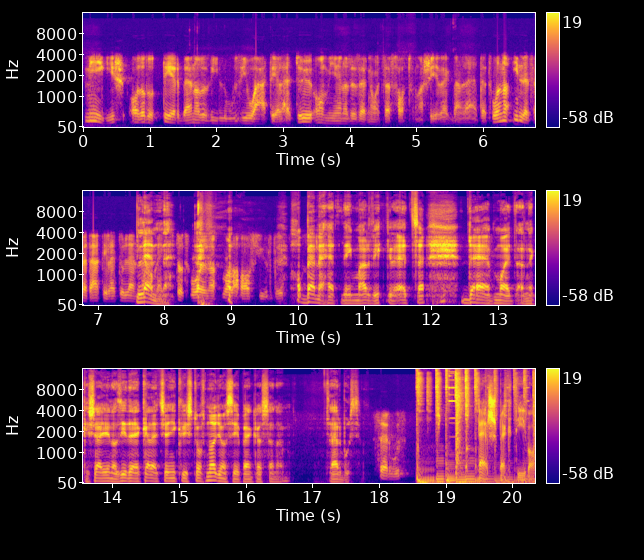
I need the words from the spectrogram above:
mégis az adott térben az az illúzió átélhető, amilyen az 1860-as években lehetett volna, illetve hát átélhető lenne, lenne. ha volna valaha a fürdő. Ha bemehetnénk már végre egyszer, de majd ennek is eljön az ideje. Kelecsényi Kristóf, nagyon szépen köszönöm. Szerbusz. Szerbusz. Perspektíva.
